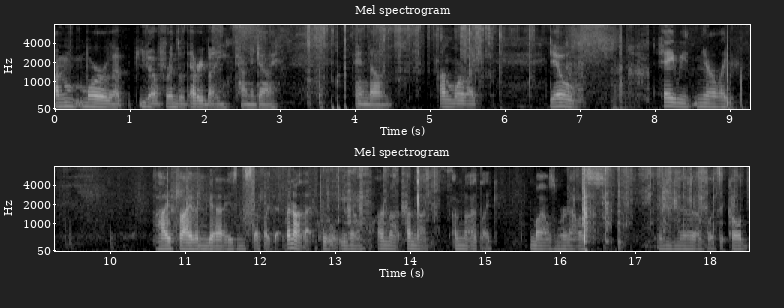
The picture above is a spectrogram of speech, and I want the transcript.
I'm more of a you know friends with everybody kind of guy, and um, I'm more like, yo, hey, we you know like high fiving guys and stuff like that, but not that cool, you know. I'm not I'm not I'm not like Miles Morales in uh, what's it called,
